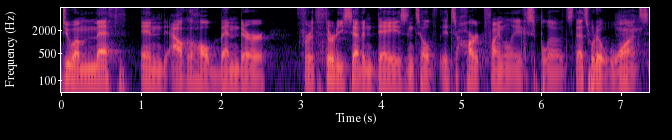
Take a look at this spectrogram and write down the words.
do a meth and alcohol bender for 37 days until its heart finally explodes. That's what it wants.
